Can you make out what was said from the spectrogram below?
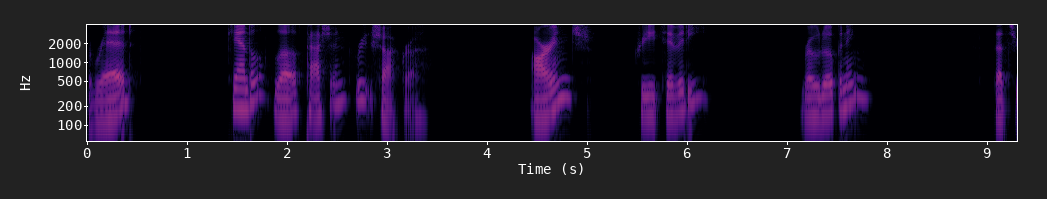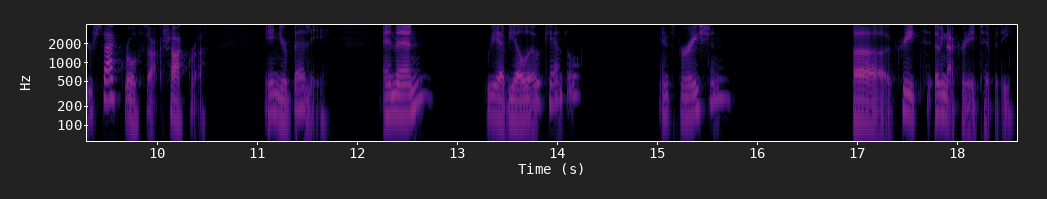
The red candle, love, passion, root chakra. Orange, creativity, road opening. That's your sacral chakra in your belly. And then we have yellow candle, inspiration, uh create I mean not creativity.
